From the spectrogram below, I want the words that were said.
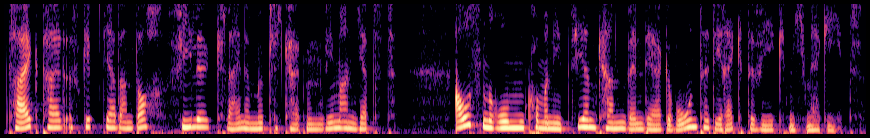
zeigt halt, es gibt ja dann doch viele kleine Möglichkeiten, wie man jetzt außenrum kommunizieren kann, wenn der gewohnte direkte Weg nicht mehr geht.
